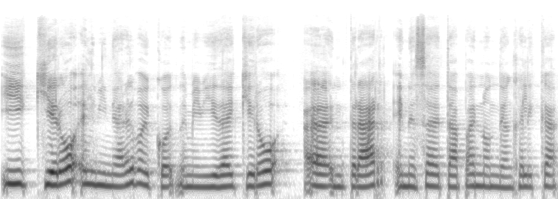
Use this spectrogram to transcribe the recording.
y quiero eliminar el boicot de mi vida y quiero eh, entrar en esa etapa en donde Angélica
